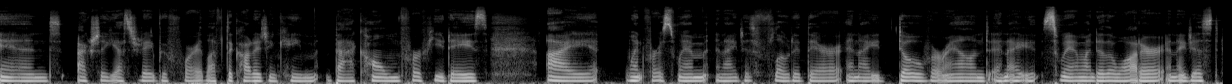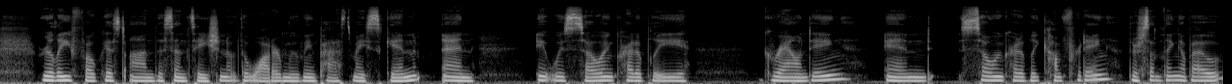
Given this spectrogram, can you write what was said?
And actually, yesterday, before I left the cottage and came back home for a few days, I went for a swim and I just floated there and I dove around and I swam under the water and I just really focused on the sensation of the water moving past my skin. And it was so incredibly grounding and so incredibly comforting. There's something about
